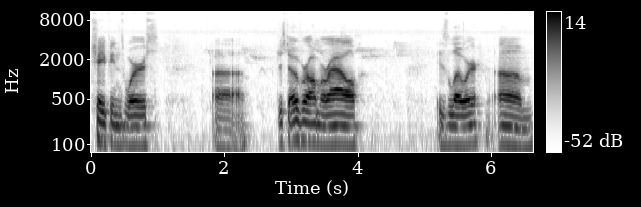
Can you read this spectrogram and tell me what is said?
chafing's worse. Uh, just overall morale is lower. Um,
